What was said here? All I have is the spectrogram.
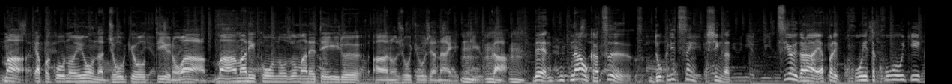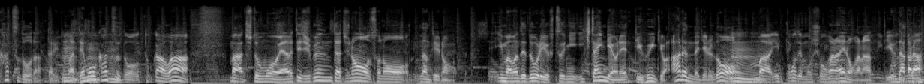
まあやっぱこのような状況っていうのは、まあ、あまりこう望まれているあの状況じゃないっていうか、でなおかつ独立心が強いからやっぱりこういった抗議活動だったりとか、デモ活動とかは、まあちょっともうやめて自分たちのそのなんていうの今まで通り普通に行きたいんだよねっていう雰囲気はあるんだけれど、まあ一方でもうしょうがないのかなっていうだから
